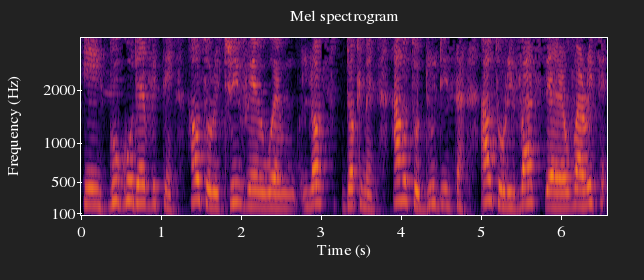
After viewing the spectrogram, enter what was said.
He googled everything, how to retrieve a um, lost document, how to do this, that, how to reverse uh, overwritten.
